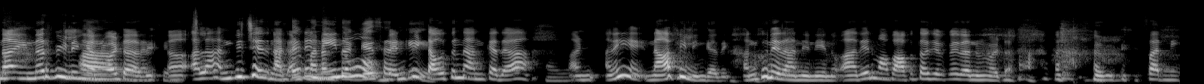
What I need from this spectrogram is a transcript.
నా ఇన్నర్ ఫీలింగ్ అనమాట అది. అలా అనిపించేది నాకు. అంటే అంటే మనం నేను బెనిఫిట్ అవుతున్నాను కదా అన్- నా ఫీలింగ్ అది. అనుకునేదాన్ని నేను. అదే మా పాపతో చెప్పేది అనమాట ఫన్నీ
